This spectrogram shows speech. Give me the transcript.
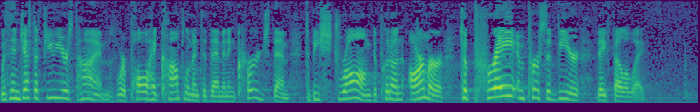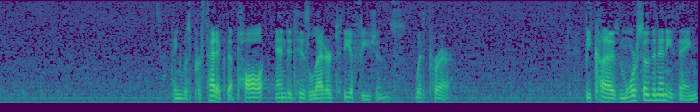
within just a few years' times, where Paul had complimented them and encouraged them to be strong, to put on armor, to pray and persevere, they fell away. I think it was prophetic that Paul ended his letter to the Ephesians with prayer. Because more so than anything,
